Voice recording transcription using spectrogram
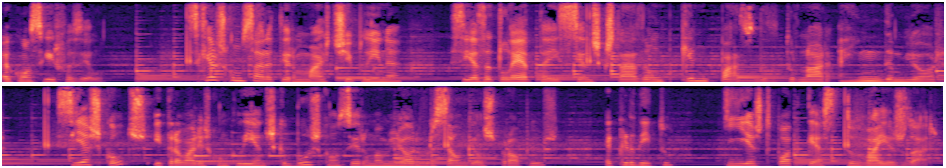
a conseguir fazê-lo. Se queres começar a ter mais disciplina, se és atleta e sentes que estás a um pequeno passo de te tornar ainda melhor, se és coach e trabalhas com clientes que buscam ser uma melhor versão deles próprios, acredito que este podcast te vai ajudar.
